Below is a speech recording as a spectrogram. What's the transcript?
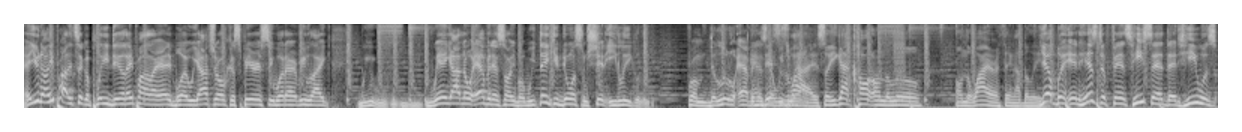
and you know he probably took a plea deal. They probably like, hey boy, we got you on conspiracy, whatever. You like, we we ain't got no evidence on you, but we think you're doing some shit illegally from the little And evidence that this we is why. have. So he got caught on the little on the wire thing, I believe. Yeah, but in his defense, he said that he was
